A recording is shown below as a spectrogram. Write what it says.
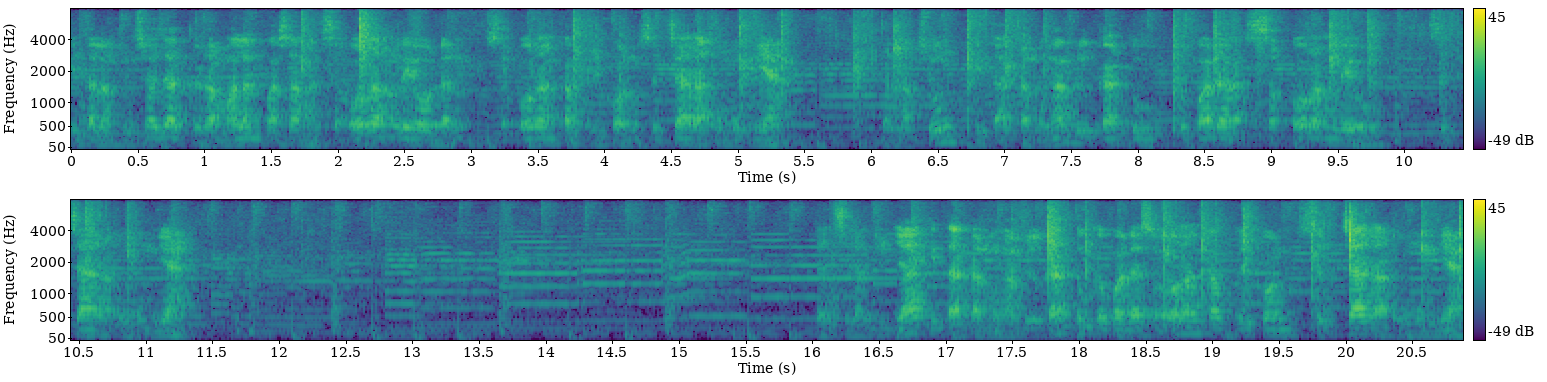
kita langsung saja ke ramalan pasangan seorang Leo dan seorang Capricorn secara umumnya. Dan langsung kita akan mengambil kartu kepada seorang Leo secara umumnya. Dan selanjutnya kita akan mengambil kartu kepada seorang Capricorn secara umumnya.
